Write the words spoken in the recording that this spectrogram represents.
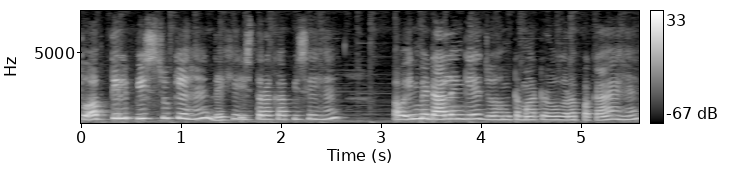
तो अब तिल पीस चुके हैं, देखिए इस तरह का पीसे हैं। अब इनमें डालेंगे जो हम टमाटर वगैरह पकाए हैं,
